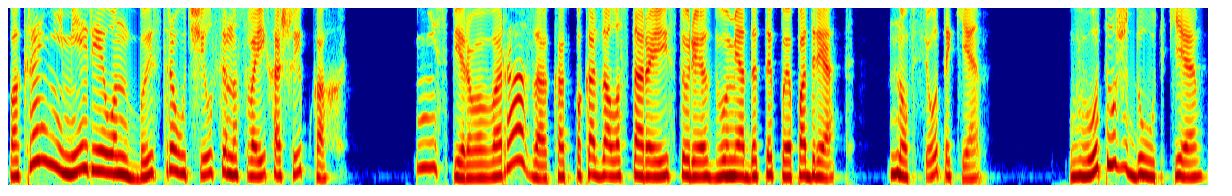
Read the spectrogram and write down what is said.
По крайней мере, он быстро учился на своих ошибках — не с первого раза, как показала старая история с двумя ДТП подряд, но все-таки. «Вот уж дудки»,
